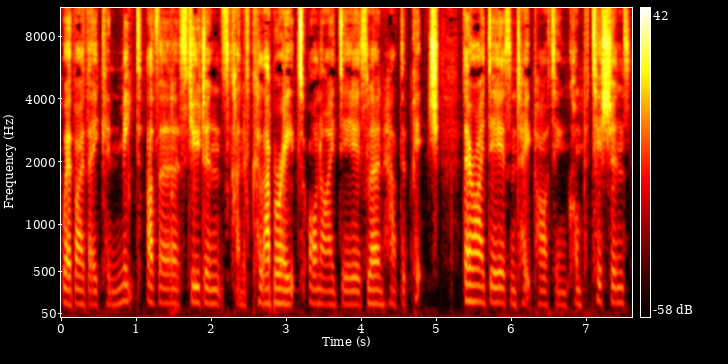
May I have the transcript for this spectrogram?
whereby they can meet other students, kind of collaborate on ideas, learn how to pitch their ideas and take part in competitions.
